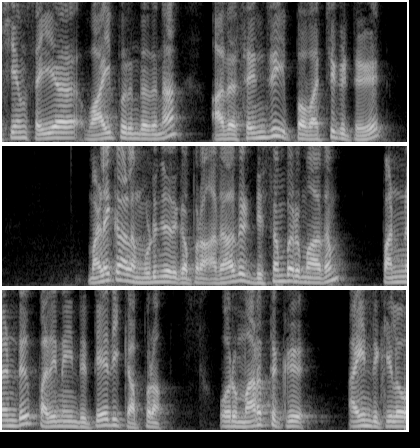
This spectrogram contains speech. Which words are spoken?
விஷயம் செய்ய வாய்ப்பு இருந்ததுன்னா அதை செஞ்சு இப்போ வச்சுக்கிட்டு மழைக்காலம் முடிஞ்சதுக்கப்புறம் அதாவது டிசம்பர் மாதம் பன்னெண்டு பதினைந்து தேதிக்கு அப்புறம் ஒரு மரத்துக்கு ஐந்து கிலோ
